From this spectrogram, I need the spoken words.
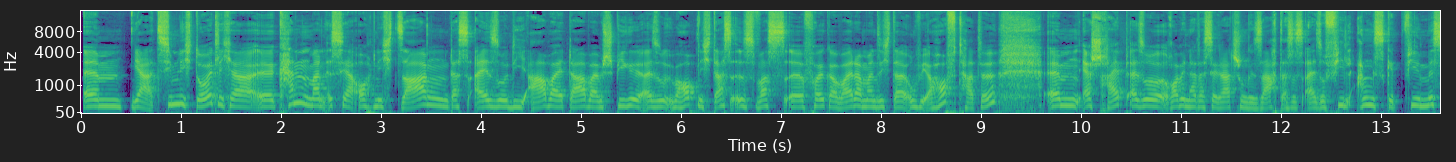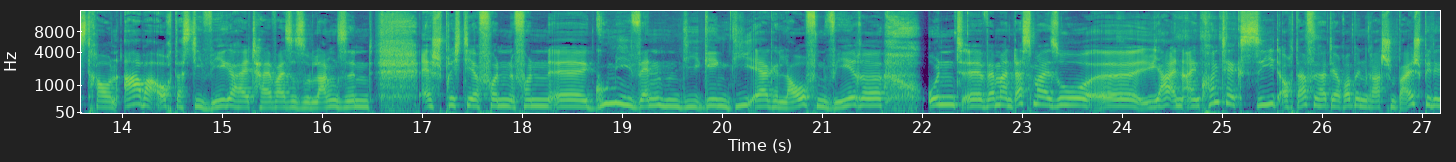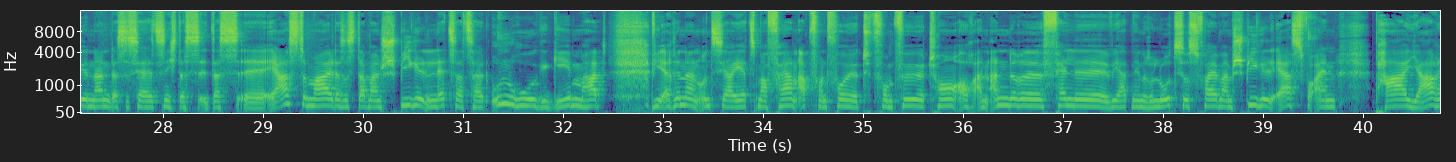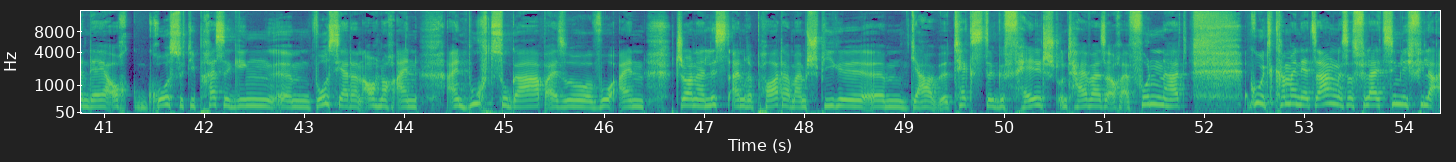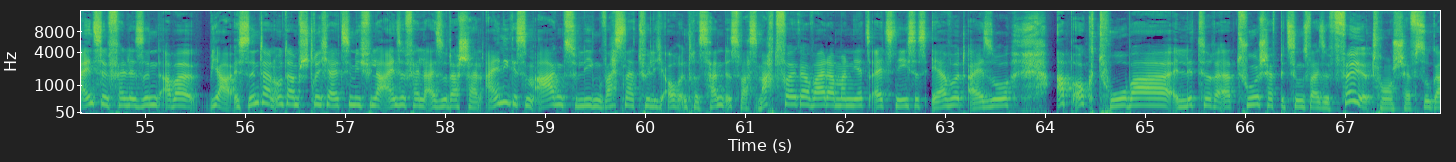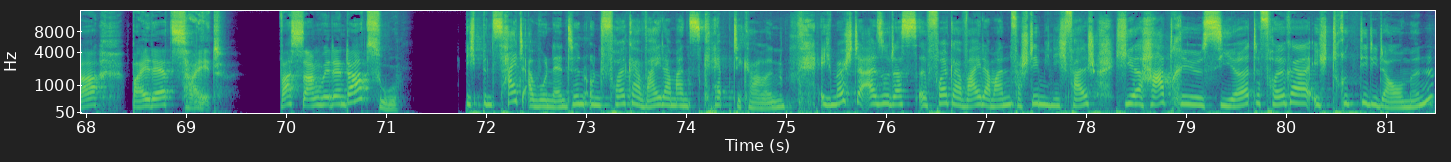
Ähm, ja, ziemlich deutlicher äh, kann man es ja auch nicht sagen, dass also die Arbeit da beim Spiegel also überhaupt nicht das ist, was äh, Volker Weidermann sich da irgendwie erhofft hatte. Ähm, er schreibt also, Robin hat das ja gerade schon gesagt, dass es also viel Angst gibt, viel Misstrauen, aber auch, dass die Wege halt teilweise so lang sind. Er spricht hier von, von äh, Gummiwänden, die, gegen die er gelaufen wäre. Und äh, wenn man das mal so äh, ja in einen Kontext sieht, auch dafür hat ja Robin gerade schon Beispiele genannt, das ist ja jetzt nicht das, das äh, erste Mal, dass es da beim Spiegel in letzter Zeit Unruhe gegeben hat. Wir erinnern uns ja jetzt mal fernab von vom Feuilleton auch an andere Fälle. Wir hatten den Relotius-Fall beim Spiegel erst vor ein paar Jahren, der ja auch groß durch die Presse ging, ähm, wo es ja dann auch noch ein, ein Buch zu gab, also wo ein Journalist, ein Reporter beim Spiegel ähm, ja Texte gefälscht und teilweise auch erfunden hat. Gut, kann man jetzt sagen, dass das vielleicht ziemlich viele Einzelfälle sind, aber ja, es sind dann unterm Strich halt ziemlich viele Einzelfälle. Also da scheint einiges im Argen zu liegen, was natürlich auch interessant ist. Was macht Volker Weidermann jetzt als nächstes? Er wird also ab Oktober Literaturchef bzw. Feuilletonchef sogar bei der Zeit. Was sagen wir denn dazu? Ich bin Zeitabonnentin und Volker Weidermann Skeptikerin. Ich möchte also, dass äh, Volker Weidermann, verstehe mich nicht falsch, hier hart reüssiert. Volker, ich drück dir die Daumen.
